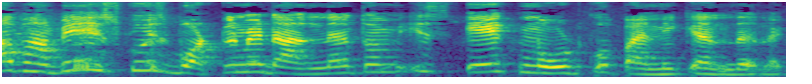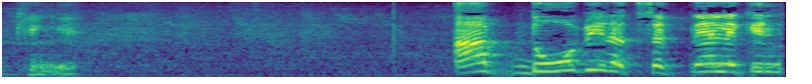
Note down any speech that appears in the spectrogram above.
अब हमें इसको इस बॉटल में डालना है तो हम इस एक नोड को पानी के अंदर रखेंगे। आप दो भी रख सकते हैं, लेकिन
